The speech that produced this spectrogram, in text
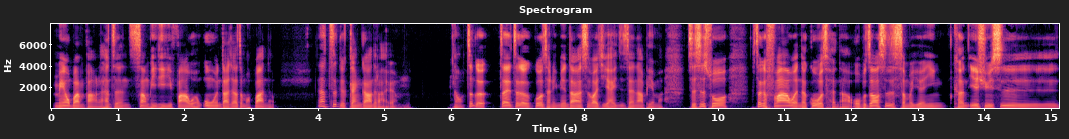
没有办法了，他只能上 PTT 发文问问大家怎么办呢？那这个尴尬的来了。哦，这个在这个过程里面，当然室外机还一直在那边嘛，只是说这个发文的过程啊，我不知道是什么原因，可能也许是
